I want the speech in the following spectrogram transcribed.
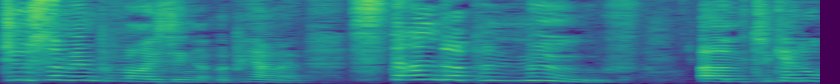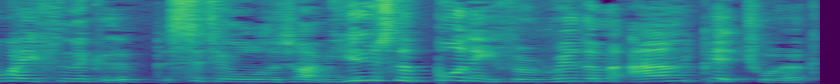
Do some improvising at the piano. Stand up and move um, to get away from the uh, sitting all the time. Use the body for rhythm and pitch work.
